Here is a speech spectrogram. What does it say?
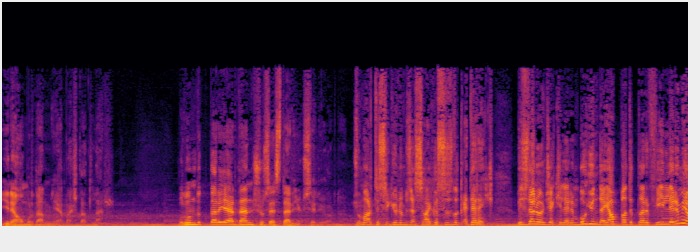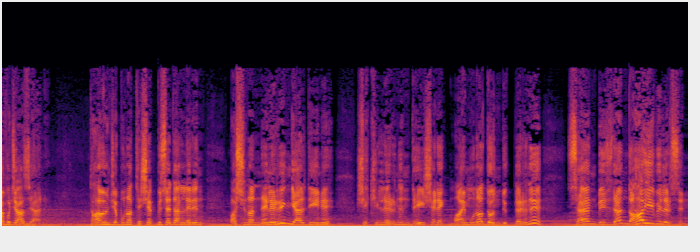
Yine homurdanmaya başladılar. Bulundukları yerden şu sesler yükseliyordu. Cumartesi günümüze saygısızlık ederek bizden öncekilerin bugün de yapmadıkları fiilleri mi yapacağız yani? Daha önce buna teşebbüs edenlerin başına nelerin geldiğini, şekillerinin değişerek maymuna döndüklerini sen bizden daha iyi bilirsin.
